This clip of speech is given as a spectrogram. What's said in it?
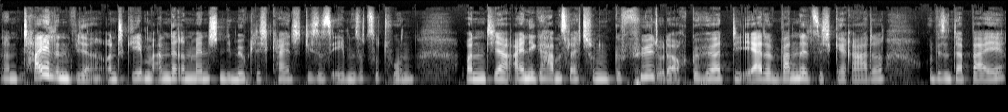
dann teilen wir und geben anderen Menschen die Möglichkeit, dieses ebenso zu tun. Und ja, einige haben es vielleicht schon gefühlt oder auch gehört, die Erde wandelt sich gerade und wir sind dabei,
